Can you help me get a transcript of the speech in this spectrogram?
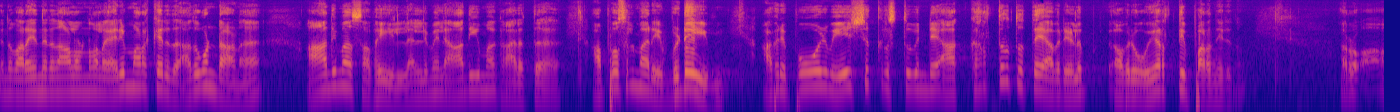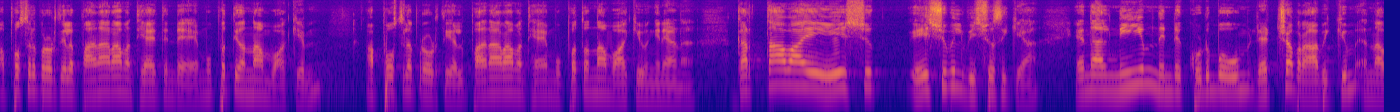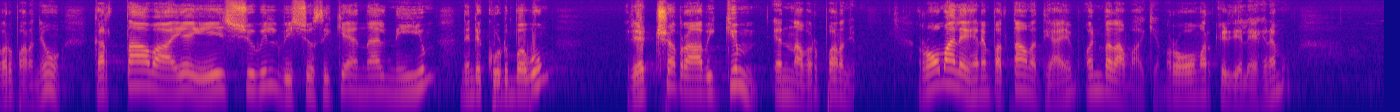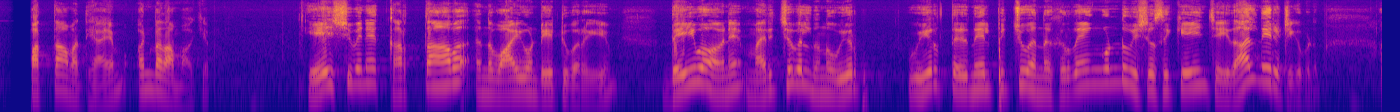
എന്ന് പറയുന്നൊരു നാളുണ്ടെന്നുള്ള കാര്യം മറക്കരുത്. അതുകൊണ്ടാണ് ആദിമ സഭയിൽ അല്ലെങ്കിൽ ആദിമ കാലത്ത് അപ്പോസന്മാർ എവിടെയും അവരെപ്പോഴും യേശു ക്രിസ്തുവിന്റെ ആ കർത്തൃത്വത്തെ അവരെളു അവർ ഉയർത്തി പറഞ്ഞിരുന്നു. അപ്പോസ്തല പ്രവൃത്തികൾ പതിനാറാം അധ്യായത്തിന്റെ മുപ്പത്തി ഒന്നാം വാക്യം അപ്പോസ്തല പ്രവൃത്തികൾ പതിനാറാം അധ്യായം മുപ്പത്തൊന്നാം വാക്യം ഇങ്ങനെയാണ്. കർത്താവായ യേശു യേശുവിൽ വിശ്വസിക്കുക എന്നാൽ നീയും നിന്റെ കുടുംബവും രക്ഷ പ്രാപിക്കും എന്നവർ പറഞ്ഞു. കർത്താവായ യേശുവിൽ വിശ്വസിക്കുക എന്നാൽ നീയും നിന്റെ കുടുംബവും രക്ഷ പ്രാപിക്കും എന്നവർ പറഞ്ഞു. റോമാലേഖനം പത്താം അധ്യായം ഒൻപതാം വാക്യം. റോമർക്ക് എഴുതിയ ലേഖനം പത്താം അധ്യായം ഒൻപതാം വാക്യം. യേശുവിനെ കർത്താവ് എന്ന് വായുകൊണ്ട് ഏറ്റുപറയുകയും ദൈവം അവനെ മരിച്ചവരിൽ നിന്ന് ഉയർ ഉയർത്തെഴുന്നേൽപ്പിച്ചു എന്ന് ഹൃദയം കൊണ്ട് വിശ്വസിക്കുകയും ചെയ്താൽ നീ രക്ഷിക്കപ്പെടും.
